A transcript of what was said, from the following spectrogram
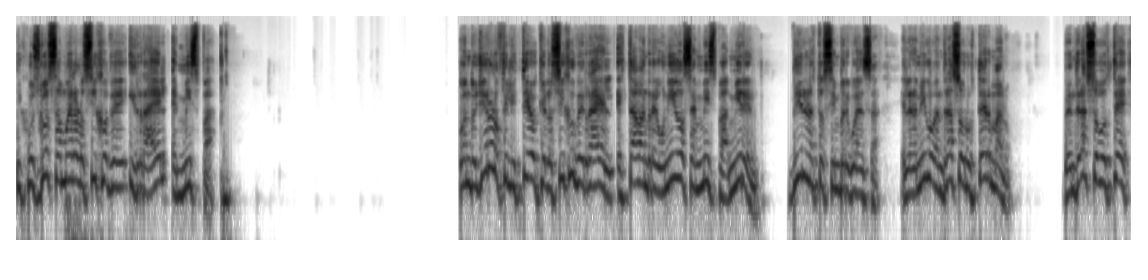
Y juzgó Samuel a los hijos de Israel en Mizpa. Cuando oyeron los filisteos que los hijos de Israel estaban reunidos en Mizpa, miren, miren estos sinvergüenza. El enemigo vendrá sobre usted, hermano. Vendrá sobre usted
